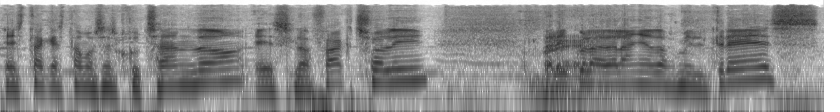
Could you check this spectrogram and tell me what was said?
Esta que estamos escuchando es Love Actually, película del año 2003,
